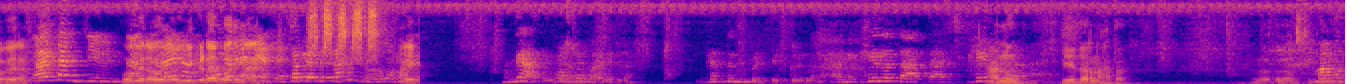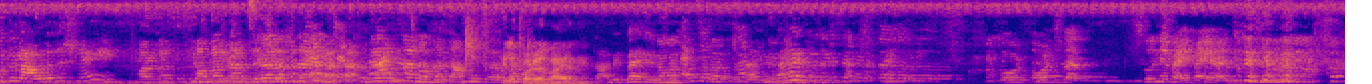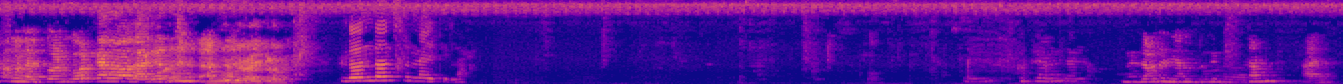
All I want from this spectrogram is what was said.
उभे राहा. उभे राहा उभे राहा. इकडं बघ ना. एक. घ्या आता इकडं बाजूला. घ्या तुम्ही बर्थडे करून आणि खेळत आता. खेळ आणू हे धर ना हातात. व्यवस्थित. मामा तुला आवडतच नाही? मामा तिला वेळ बाहेर नाही. आम्ही बाहेर आम्ही बाहेर गोड तोंड सर. सुने बाई बाई सुनं तोंड गोड करावं लागत. उभी राहा इकडं. दोन दोन सुना आहे तिला. दोघी बाबा नाही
